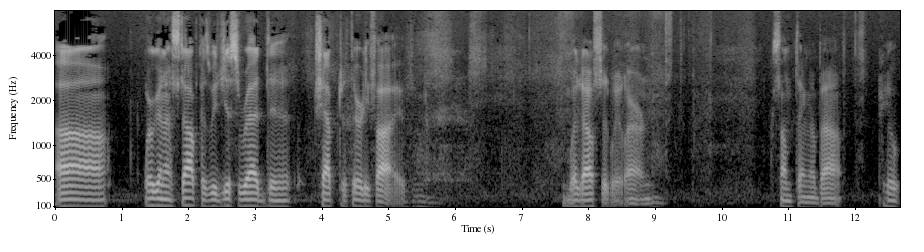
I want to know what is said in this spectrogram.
Uh, we're going to stop because we just read the chapter 35. What else did we learn? Something about you know,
